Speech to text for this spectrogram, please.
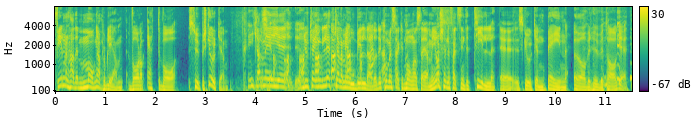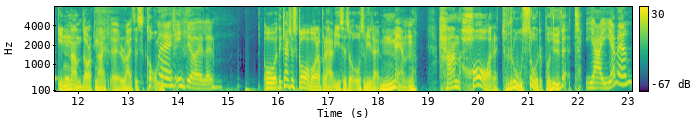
Filmen hade många problem, varav ett var superskurken. Kalla mig, eh, Du kan ju lätt kalla mig obildad och det kommer säkert många att säga, men jag kände faktiskt inte till eh, skurken Bane överhuvudtaget innan Dark Knight eh, Rises kom. Nej, inte jag heller. Och Det kanske ska vara på det här viset och, och så vidare, men han har trosor på huvudet. Jajamän.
